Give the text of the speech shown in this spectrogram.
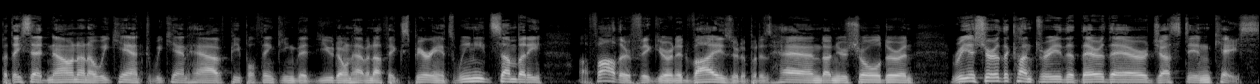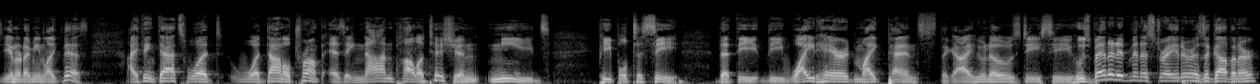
But they said, no, no, no, we can't. We can't have people thinking that you don't have enough experience. We need somebody, a father figure, an advisor, to put his hand on your shoulder and reassure the country that they're there just in case. You know what I mean? Like this. I think that's what what Donald Trump, as a non-politician, needs people to see that the the white-haired Mike Pence, the guy who knows D.C., who's been an administrator as a governor,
